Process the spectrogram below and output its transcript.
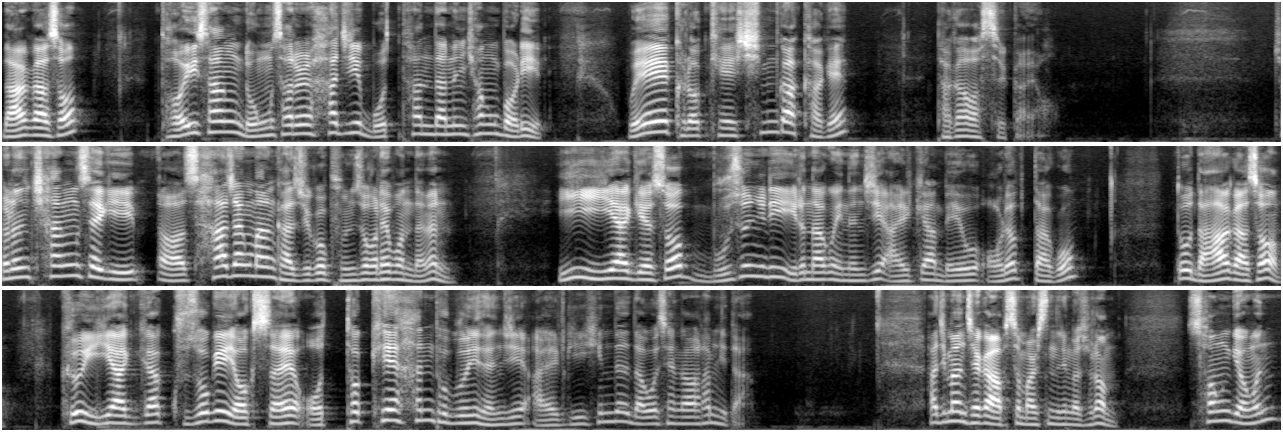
나아가서 더 이상 농사를 하지 못한다는 형벌이 왜 그렇게 심각하게 다가왔을까요? 저는 창세기 4장만 어, 가지고 분석을 해본다면 이 이야기에서 무슨 일이 일어나고 있는지 알기가 매우 어렵다고 또 나아가서 그 이야기가 구속의 역사에 어떻게 한 부분이 된지 알기 힘들다고 생각을 합니다. 하지만 제가 앞서 말씀드린 것처럼 성경은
